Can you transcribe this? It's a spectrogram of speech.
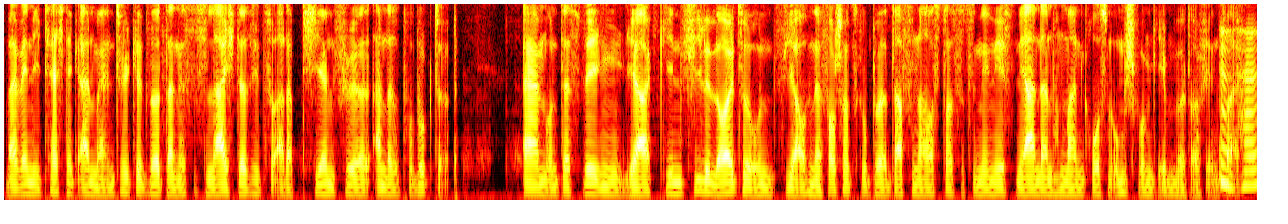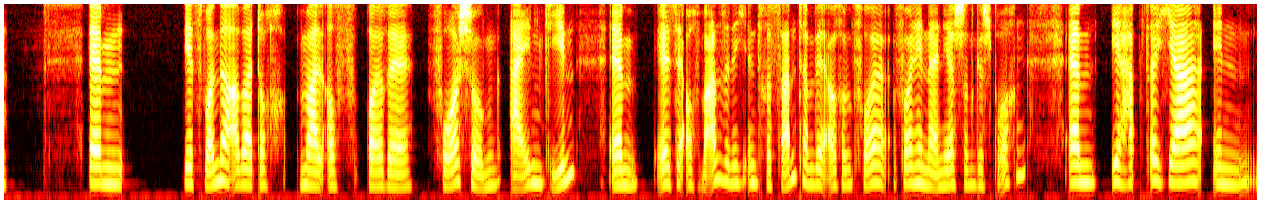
weil wenn die Technik einmal entwickelt wird, dann ist es leichter, sie zu adaptieren für andere Produkte. Ähm, und deswegen ja, gehen viele Leute und wir auch in der Forschungsgruppe davon aus, dass es in den nächsten Jahren dann nochmal einen großen Umschwung geben wird, auf jeden Fall. Mhm. Ähm, jetzt wollen wir aber doch mal auf eure Forschung eingehen. Ähm, ist ja auch wahnsinnig interessant, haben wir auch im Vor Vorhinein ja schon gesprochen. Ähm, ihr habt euch ja in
